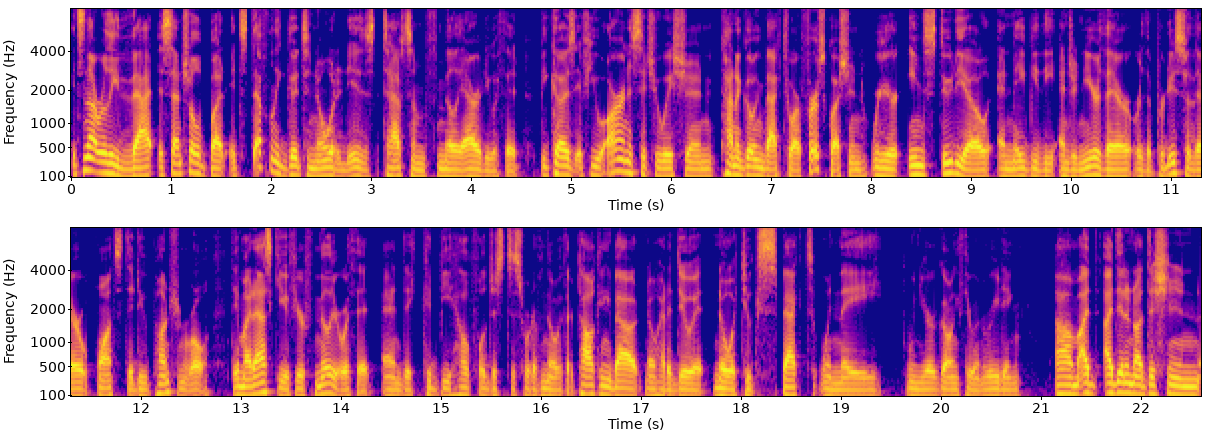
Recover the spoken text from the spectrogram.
It's not really that essential, but it's definitely good to know what it is to have some familiarity with it. Because if you are in a situation, kind of going back to our first question, where you're in studio and maybe the engineer there or the producer there wants to do punch and roll, they might ask you if you're familiar with it. And it could be helpful just to sort of know what they're talking about, know how to do it, know what to expect when they when you're going through and reading. Um, I, I did an audition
